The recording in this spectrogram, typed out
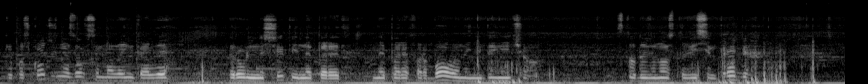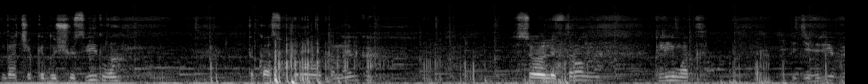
таке пошкодження, зовсім маленьке, але руль не шитий, не, перед, не перефарбований, ніде нічого. 198 пробіг, датчики дощу світла, така суперова панелька. Все електронне, клімат, підігріви,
